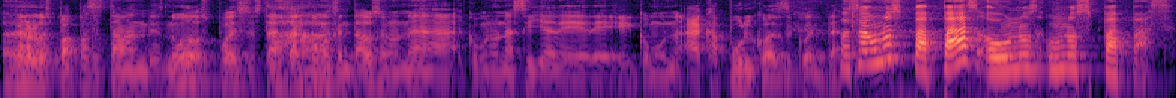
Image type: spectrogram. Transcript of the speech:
Pero Ah. los papas estaban desnudos, pues. Estaban Ajá. como sentados en una, como en una silla de, de como un Acapulco, haz de cuenta. O sea, unos papás o unos, unos papas.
